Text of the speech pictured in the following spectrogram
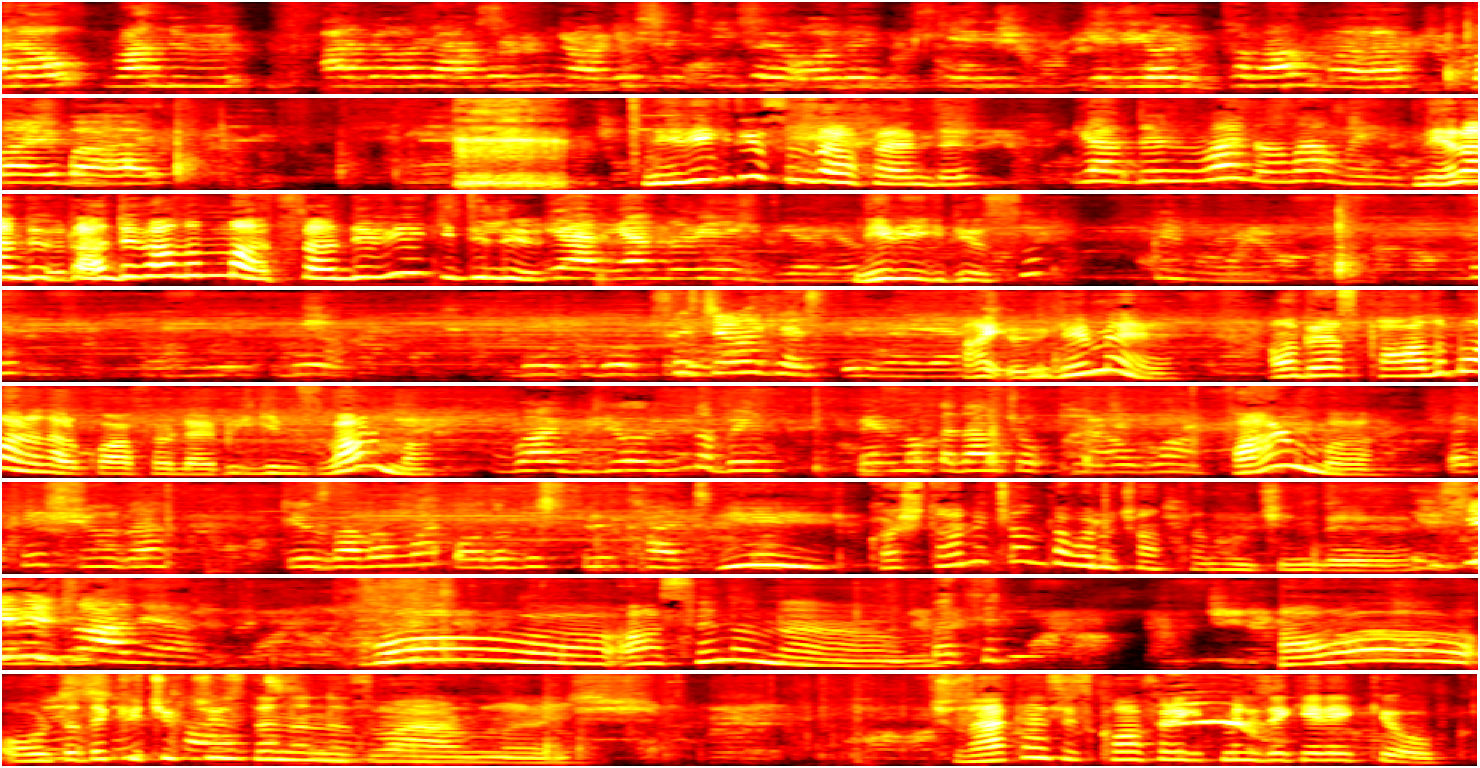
Alo, randevu. Alo, yardımcım var. 5 dakikaya orada gel- geliyorum, tamam mı? Bye bye. Nereye gidiyorsunuz hanımefendi? Randevu var da onu almaya gidiyorum. Ne randevu? Randevu alınmaz. Randevuya gidilir. Yani randevuya gidiyorum. Nereye gidiyorsun? Bilmiyorum. Saçımı kestirmeye. Ay öyle mi? Ama biraz pahalı bu aralar kuaförler. Bilginiz var mı? Var biliyorum da benim, benim o kadar çok param var. Var mı? Bakın şurada cüzdanım var. Orada bir sürü kart. Hii, kaç tane çanta var o çantanın içinde? İki bir tane. Oo, Ahsen Hanım. Bakın Aa, orada da küçük cüzdanınız varmış. Zaten siz kuaföre gitmenize gerek yok.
